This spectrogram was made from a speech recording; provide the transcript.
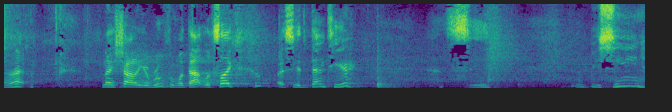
All right, nice shot of your roof and what that looks like. Oop, I see a dent here. Let's see, be seen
